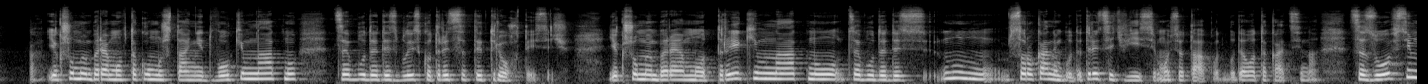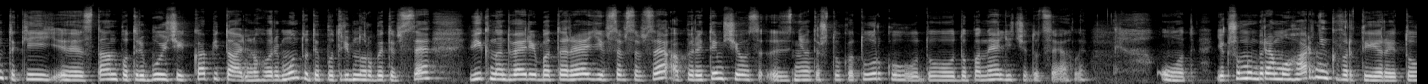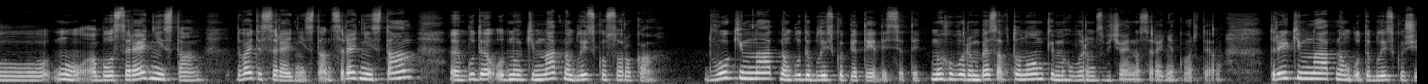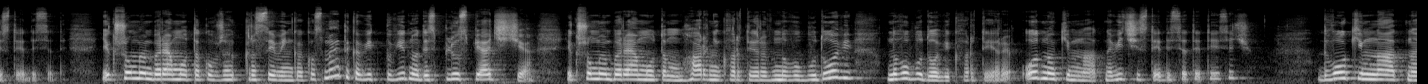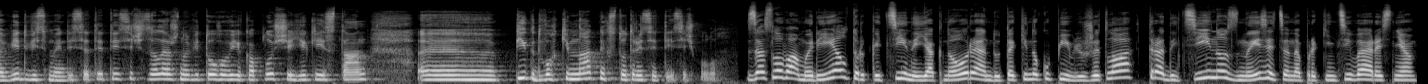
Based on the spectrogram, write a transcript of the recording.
Якщо ми беремо в такому ж стані двокімнатну, це буде десь близько 33 тисяч. Якщо ми беремо трикімнатну, це буде десь ну, 40 не буде, 38, ось отак от буде отака ціна. Це зовсім такий е, стан, потребуючий капітального ремонту, де потрібно робити все: вікна, двері, батареї, все-все-все, а перед тим ще зняти штукатурку до, до панелі чи до цегли. От. Якщо ми беремо гарні квартири, то ну, або середній стан, давайте середній стан. Середній стан е, буде однокімнатна близько 40. Двокімнатна буде близько 50. Ми говоримо без автономки, ми говоримо звичайна середня квартира. Трикімнатна буде близько 60. Якщо ми беремо таку вже красивенька косметика, відповідно десь плюс 5 ще. Якщо ми беремо там гарні квартири в новобудові, в новобудові квартири однокімнатна від 60 тисяч. Двокімнатна від 80 тисяч, залежно від того, яка площа, який стан. Е, Пік двохкімнатних 130 тисяч було. За словами ріелторки, ціни як на оренду, так і на купівлю житла традиційно знизяться наприкінці вересня.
